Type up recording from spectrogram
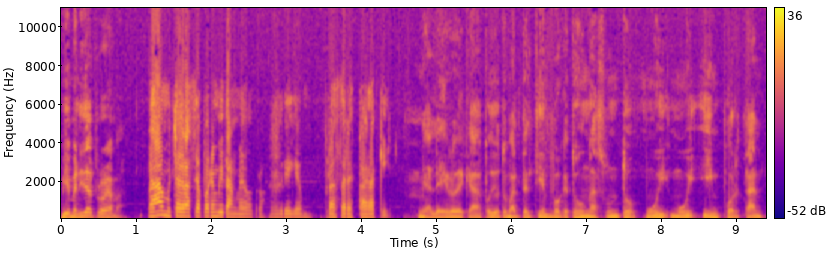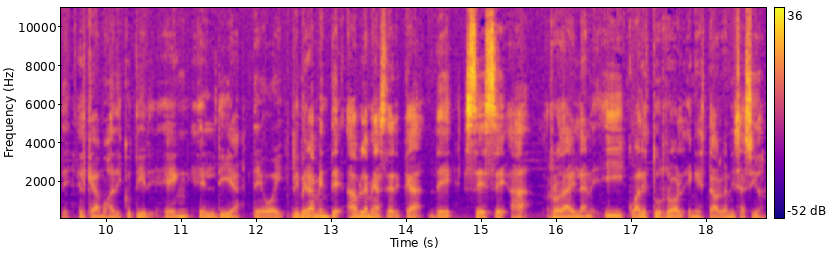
Bienvenida al programa. Ah, muchas gracias por invitarme, doctor Rodríguez. Un placer estar aquí. Me alegro de que hayas podido tomarte el tiempo porque esto es un asunto muy, muy importante el que vamos a discutir en el día de hoy. Primeramente, háblame acerca de CCA Rhode Island y cuál es tu rol en esta organización?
